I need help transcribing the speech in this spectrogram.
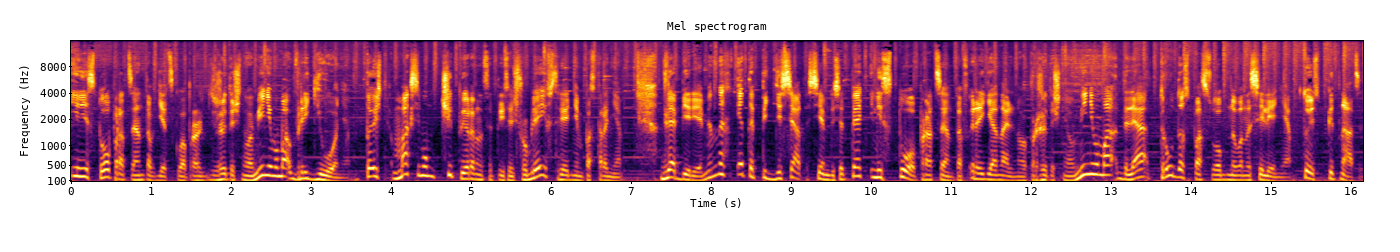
или 100% детского прожиточного минимума в регионе, то есть максимум 14 тысяч рублей в среднем по стране. Для беременных это 50, 75 или 100% регионального прожиточного минимума для трудоспособного населения, то есть 15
